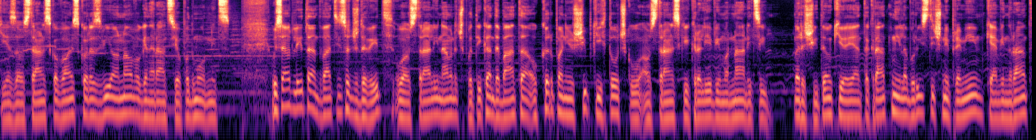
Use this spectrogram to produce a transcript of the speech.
ki je za avstralsko vojsko razvijal novo generacijo podmornic. Vse od leta 2009 v Avstraliji namreč poteka debata o krpanju šibkih točk v avstralski kraljevi mornarici, Rešitev, ki jo je takratni laboristični premijer Kevin Rudd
